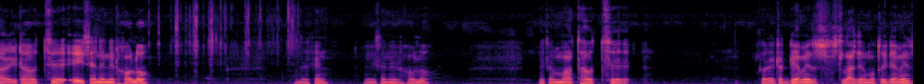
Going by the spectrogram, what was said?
আর এটা হচ্ছে এইচ এন এর হলো দেখেন, এইচ এন এর হলো এটার মাথা হচ্ছে এটা ড্যামেজ স্লাগের মতোই ড্যামেজ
